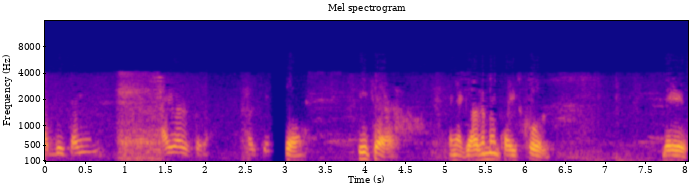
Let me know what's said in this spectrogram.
At the time, I was working as a teacher in a government high school. The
